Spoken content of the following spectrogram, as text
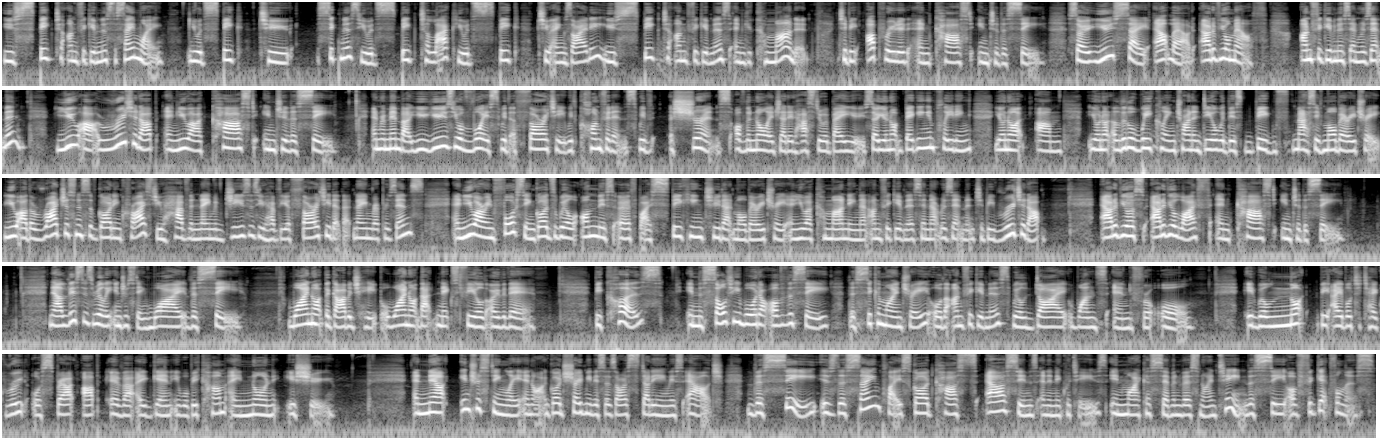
You speak to unforgiveness the same way you would speak to sickness, you would speak to lack, you would speak to anxiety, you speak to unforgiveness, and you command it to be uprooted and cast into the sea. So you say out loud, out of your mouth, unforgiveness and resentment, you are rooted up and you are cast into the sea. And remember, you use your voice with authority, with confidence, with assurance of the knowledge that it has to obey you. So you're not begging and pleading. You're not um, you're not a little weakling trying to deal with this big, massive mulberry tree. You are the righteousness of God in Christ. You have the name of Jesus. You have the authority that that name represents, and you are enforcing God's will on this earth by speaking to that mulberry tree, and you are commanding that unforgiveness and that resentment to be rooted up out of your out of your life and cast into the sea. Now this is really interesting. Why the sea? Why not the garbage heap or why not that next field over there? Because in the salty water of the sea, the sycamore tree or the unforgiveness will die once and for all. It will not be able to take root or sprout up ever again. It will become a non issue. And now, interestingly, and God showed me this as I was studying this out, the sea is the same place God casts our sins and iniquities in Micah 7, verse 19, the sea of forgetfulness.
